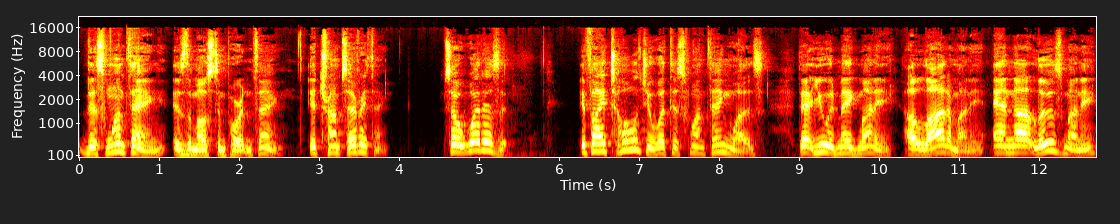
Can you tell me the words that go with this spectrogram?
This one thing is the most important thing it trumps everything. So, what is it? If I told you what this one thing was, that you would make money, a lot of money, and not lose money,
